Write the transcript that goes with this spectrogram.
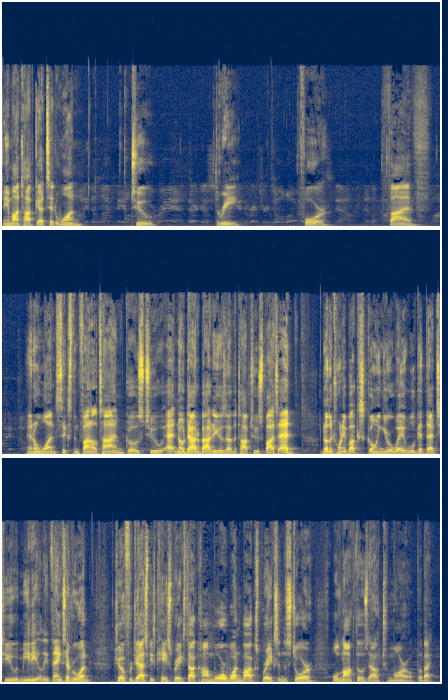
Name on top gets it. One, two, three, four, five, and a one. Sixth and final time goes to Ed. No doubt about it. He was on the top two spots. Ed, another 20 bucks going your way. We'll get that to you immediately. Thanks, everyone. Joe for jaspyscasebreaks.com. More one box breaks in the store. We'll knock those out tomorrow. Bye bye.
